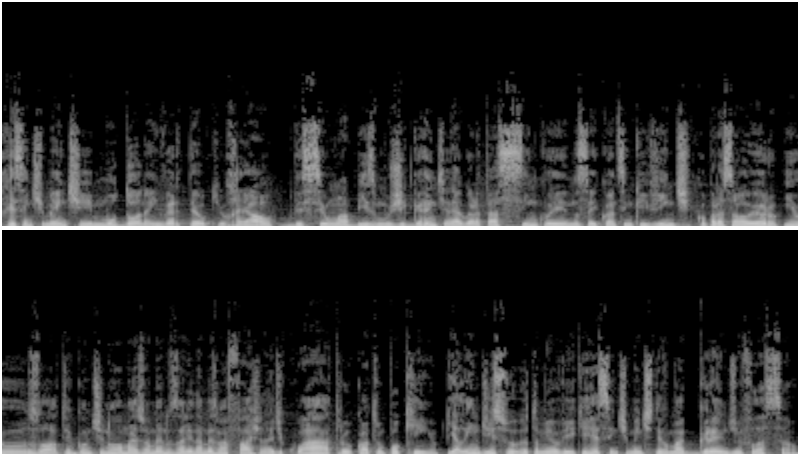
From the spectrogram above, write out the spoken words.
recentemente mudou, né? Inverteu, que o real desceu um abismo gigante, né? Agora tá 5 e não sei quanto, 5 e 20 em comparação ao euro, e o zloty continua mais ou menos ali na mesma faixa, né? De 4, 4 um pouquinho. E além disso, eu também ouvi que recentemente teve uma grande inflação.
